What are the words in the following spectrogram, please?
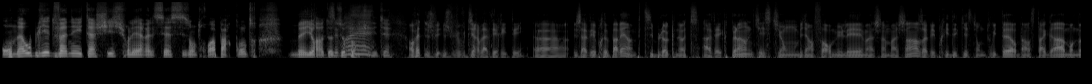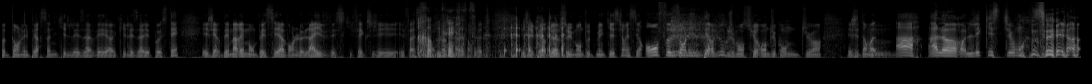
On a oublié de vanner Itachi sur les RLCS saison 3 par contre, mais il y aura d'autres opportunités. En fait, je vais, je vais vous dire la vérité. J'avais préparé un petit bloc-notes avec plein de questions bien formulées, machin, machin. J'avais pris des questions de Twitter, d'Instagram, en notant les personnes qui les avaient, qui les avaient postées. Et j'ai redémarré mon PC avant le live, ce qui fait que j'ai effacé Oh, mon bloc-notes en fait. Et j'ai perdu absolument toutes mes questions. Et c'est en faisant l'interview que je m'en suis rendu compte, tu vois. Et j'étais en mode Mm. Ah, alors, les questions. c'est là.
